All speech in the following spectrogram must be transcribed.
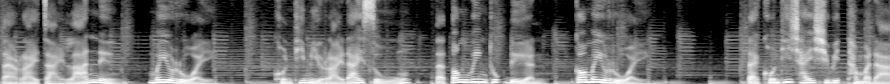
แต่รายจ่ายล้านหนึ่ง ไม่รวย คนที่มีรายได้สูง แต่ต้องวิ่งทุกเดือน ก็ไม่รวย แต่คนที่ใช้ชีวิตธรรมดา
